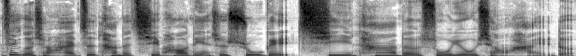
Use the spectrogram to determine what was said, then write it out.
这个小孩子他的起跑点是输给其他的所有小孩的。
